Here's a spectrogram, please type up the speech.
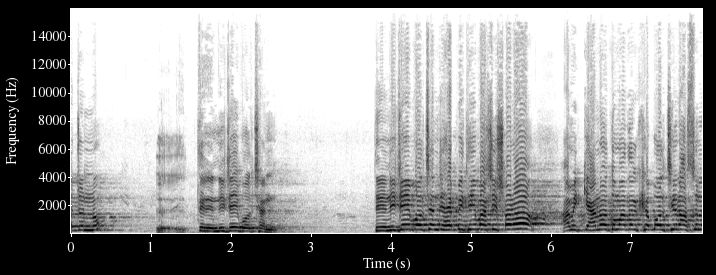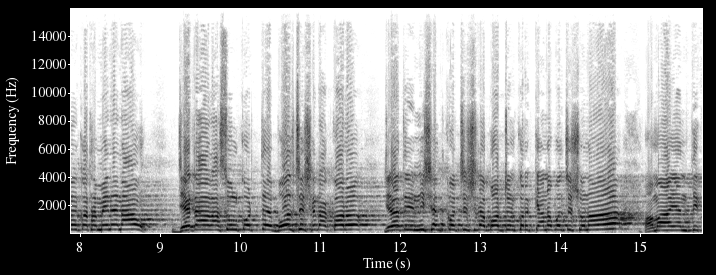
রাসুলের জন্য? তিনি নিজেই বলছেন, তিনি নিজেই বলছেন যে, হে পৃথিবীবাসী, শোনো, আমি কেন তোমাদেরকে বলছি রাসুলের কথা মেনে নাও? যেটা রাসুল করতে বলছে সেটা করো, যেটা তিনি নিষেধ করছে সেটা বর্জন করে কেন বলছে শোনো? অমায়ন্তিক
